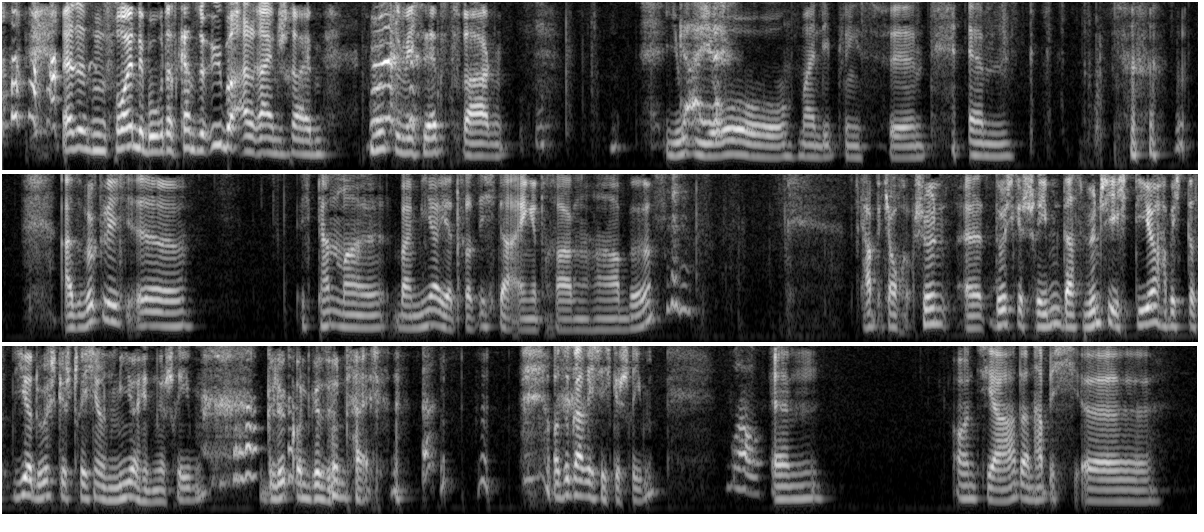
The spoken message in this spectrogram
das ist ein Freundebuch, das kannst du überall reinschreiben. Musst du mich selbst fragen. Yu-Gi-Oh! Mein Lieblingsfilm. Ähm, also wirklich, äh, ich kann mal bei mir jetzt, was ich da eingetragen habe habe ich auch schön äh, durchgeschrieben. Das wünsche ich dir, habe ich das dir durchgestrichen und mir hingeschrieben. Glück und Gesundheit. und sogar richtig geschrieben. Wow. Ähm, und ja, dann habe ich äh,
